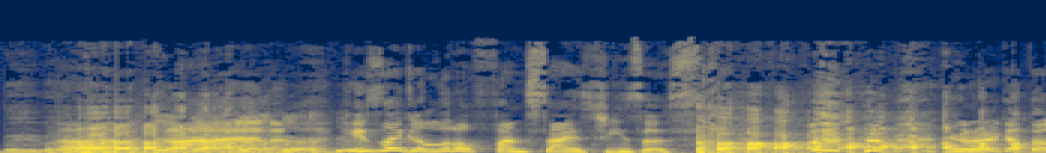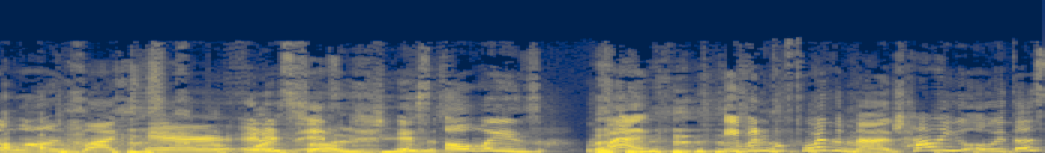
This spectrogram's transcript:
Baby. Oh God, he's like a little fun-sized Jesus. you know, he got the long black hair. A and it's, fun-sized it's, Jesus. it's always wet, even before the match. How are you always? That's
